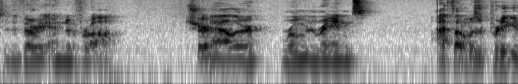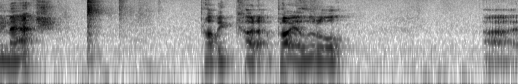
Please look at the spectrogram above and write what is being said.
to the very end of Raw. Sure. Balor, Roman Reigns. I thought it was a pretty good match. Probably cut up, probably a little uh,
